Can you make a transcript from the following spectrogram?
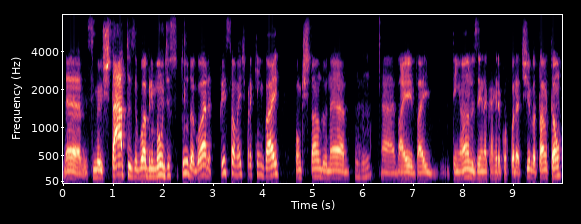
né, esse meu status, eu vou abrir mão disso tudo agora, principalmente para quem vai conquistando, né? Uhum. Ah, vai, vai, tem anos aí na carreira corporativa, tal. Então,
